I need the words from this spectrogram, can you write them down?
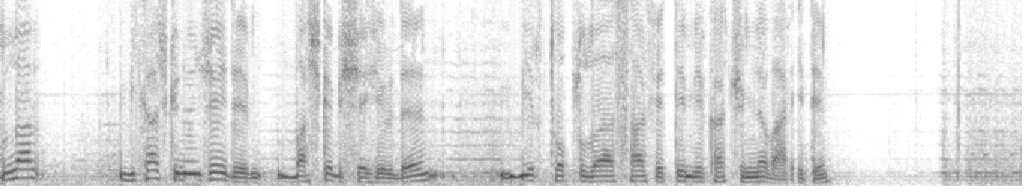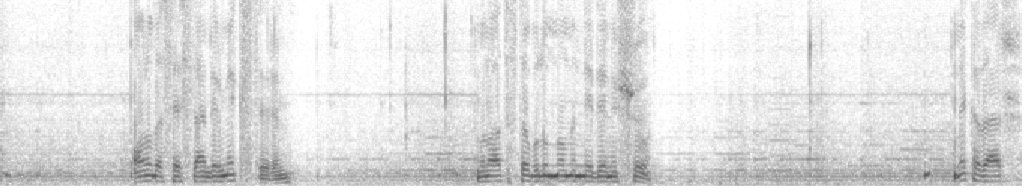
Bundan birkaç gün önceydi başka bir şehirde bir topluluğa sarf ettiğim birkaç cümle var idi. Onu da seslendirmek isterim. Buna atıfta bulunmamın nedeni şu. Ne kadar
